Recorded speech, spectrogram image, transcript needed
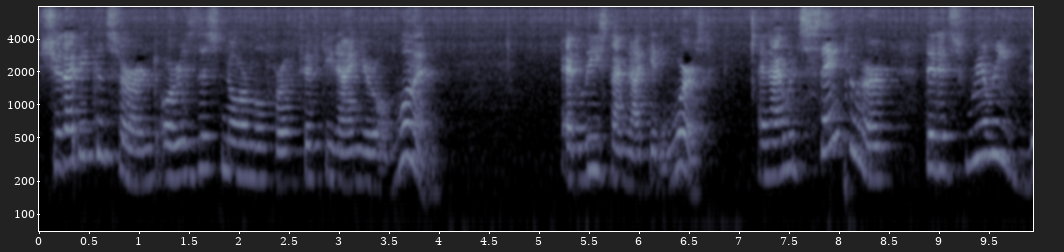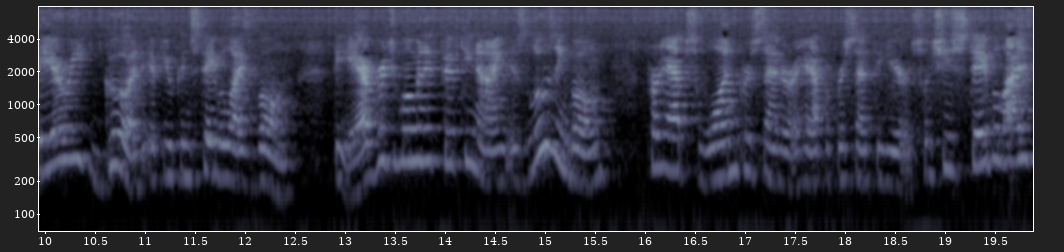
Should I be concerned, or is this normal for a 59 year old woman? At least I'm not getting worse. And I would say to her that it's really very good if you can stabilize bone. The average woman at 59 is losing bone perhaps 1% or a half a percent a year. So she's stabilized,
